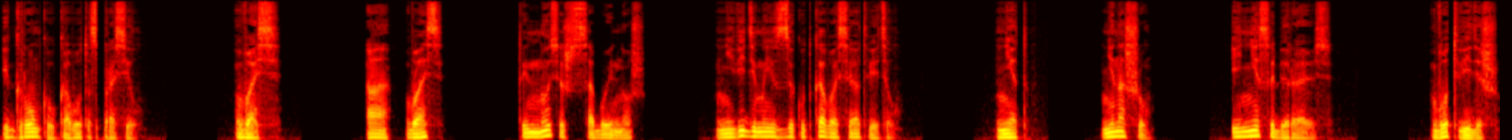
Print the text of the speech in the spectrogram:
и громко у кого-то спросил. «Вась». «А, Вась, ты носишь с собой нож?» Невидимый из-за кутка Вася ответил. «Нет, не ношу. И не собираюсь». «Вот видишь»,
